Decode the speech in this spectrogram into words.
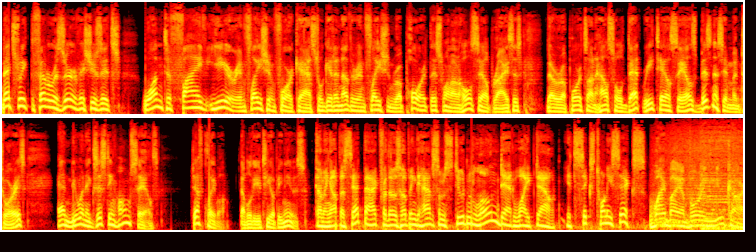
Next week, the Federal Reserve issues its one to five year inflation forecast. We'll get another inflation report, this one on wholesale prices. There are reports on household debt, retail sales, business inventories, and new and existing home sales. Jeff Clabaugh, WTOP News. Coming up, a setback for those hoping to have some student loan debt wiped out. It's 626. Why buy a boring new car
